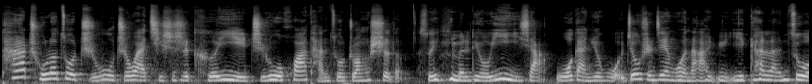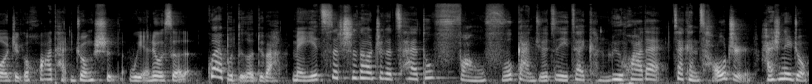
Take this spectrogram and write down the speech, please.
它除了做植物之外，其实是可以植入花坛做装饰的。所以你们留意一下，我感觉我就是见过拿羽衣甘蓝做这个花坛装饰的，五颜六色的。怪不得，对吧？每一次吃到这个菜，都仿佛感觉自己在啃绿化带，在啃草纸，还是那种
